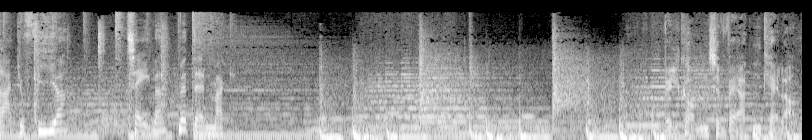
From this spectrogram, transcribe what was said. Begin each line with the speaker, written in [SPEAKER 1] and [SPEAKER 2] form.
[SPEAKER 1] Radio 4 taler med Danmark.
[SPEAKER 2] Velkommen til Verden kalder.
